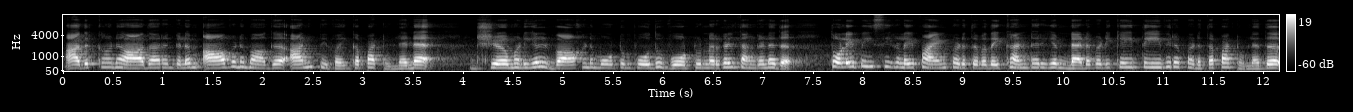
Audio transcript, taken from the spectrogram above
அதற்கான ஆதாரங்களும் ஆவணமாக அனுப்பி வைக்கப்பட்டுள்ளன. ஜெர்மனியில் வாகனம் ஓட்டும் போது ஓட்டுநர்கள் தங்களது தொலைபேசிகளை பயன்படுத்துவதை கண்டறியும் நடவடிக்கை தீவிரப்படுத்தப்பட்டுள்ளது.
